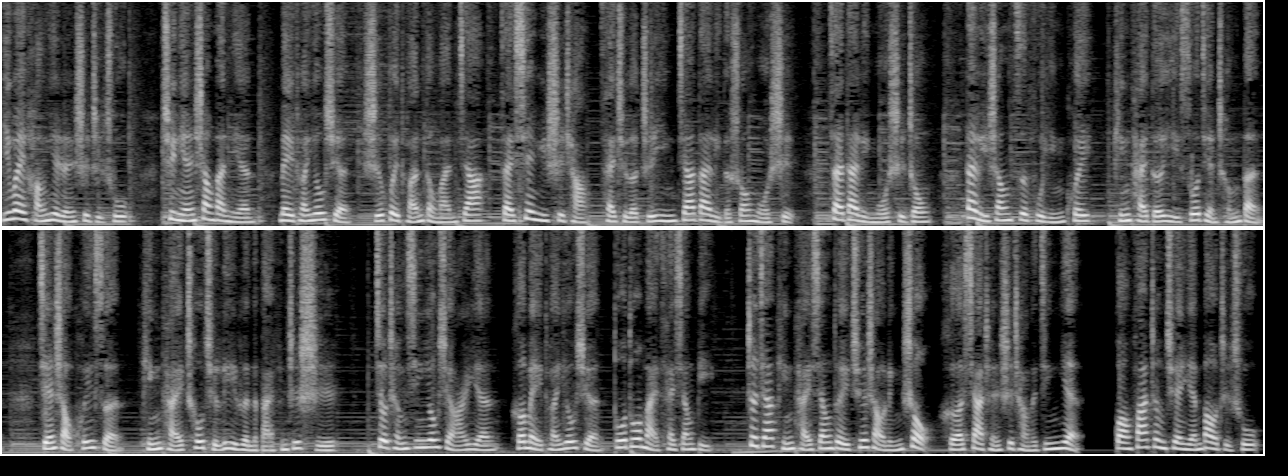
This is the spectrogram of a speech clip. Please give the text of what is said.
一位行业人士指出，去年上半年，美团优选、实惠团等玩家在县域市场采取了直营加代理的双模式。在代理模式中，代理商自负盈亏，平台得以缩减成本，减少亏损，平台抽取利润的百分之十。就诚心优选而言，和美团优选、多多买菜相比，这家平台相对缺少零售和下沉市场的经验。广发证券研报指出，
